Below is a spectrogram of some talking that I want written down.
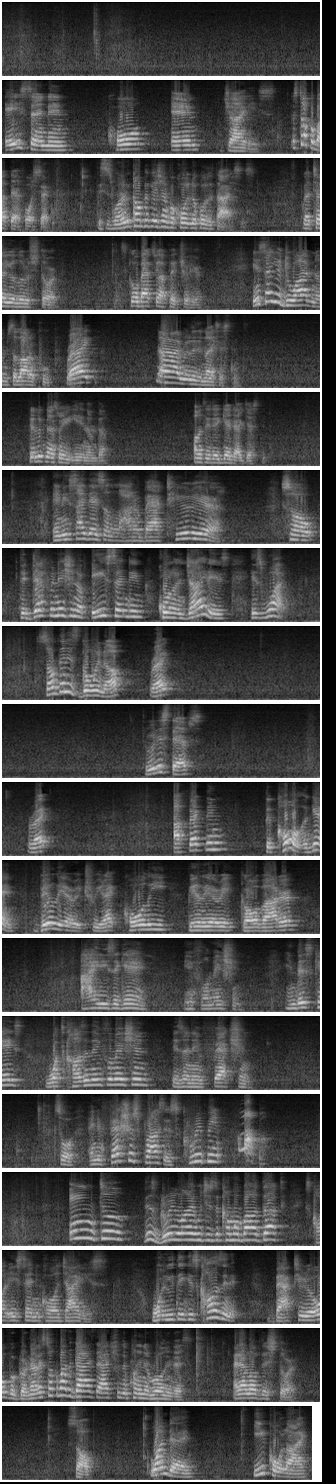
ascending cholangitis. Let's talk about that for a second. This is one of the complications for cholecystectomy. I'm going to tell you a little story. Let's go back to our picture here. Inside your duodenum is a lot of poop, right? Not really the nicest thing. They look nice when you're eating them though. Until they get digested. And inside there's a lot of bacteria. So the definition of ascending cholangitis is what? Something is going up, right? Through the steps, right? Affecting the colon, again, biliary tree, right? Chole, biliary, gallbladder, itis again, inflammation. In this case, what's causing the inflammation is an infection. So, an infectious process creeping up into this green line, which is the common bile duct, is called ascending cholangitis. What do you think is causing it? Bacterial overgrowth. Now, let's talk about the guys that actually playing a role in this. And I love this story. So, one day, E. coli,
